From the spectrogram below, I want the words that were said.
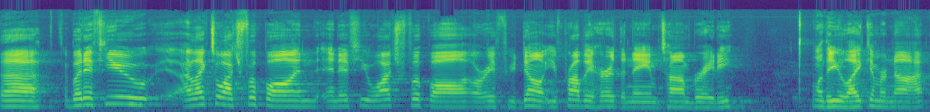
uh, but if you, I like to watch football, and, and if you watch football, or if you don't, you've probably heard the name Tom Brady, whether you like him or not.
